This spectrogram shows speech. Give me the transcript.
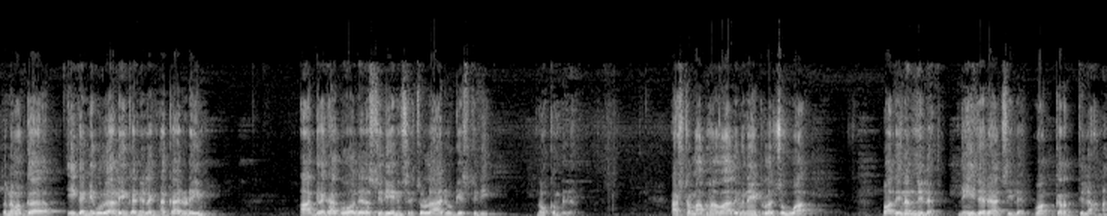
ഇപ്പം നമുക്ക് ഈ കന്യകുറുകാരുടെയും കന്യലഗ്നക്കാരുടെയും ആ ഗ്രഹ ഗോചരസ്ഥിതി അനുസരിച്ചുള്ള ആരോഗ്യസ്ഥിതി നോക്കുമ്പോൾ അഷ്ടമഭാവാധിപനായിട്ടുള്ള ചൊവ്വ പതിനൊന്നിൽ നീചരാശിയിൽ വക്രത്തിലാണ്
